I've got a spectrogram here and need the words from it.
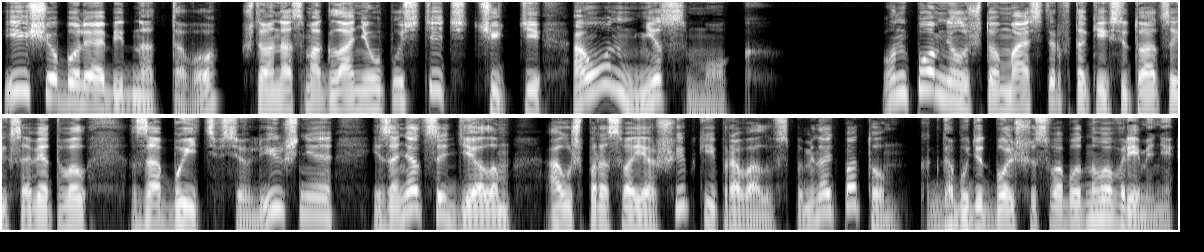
и еще более обидно от того, что она смогла не упустить Читти, а он не смог. Он помнил, что мастер в таких ситуациях советовал забыть все лишнее и заняться делом, а уж про свои ошибки и провалы вспоминать потом, когда будет больше свободного времени,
